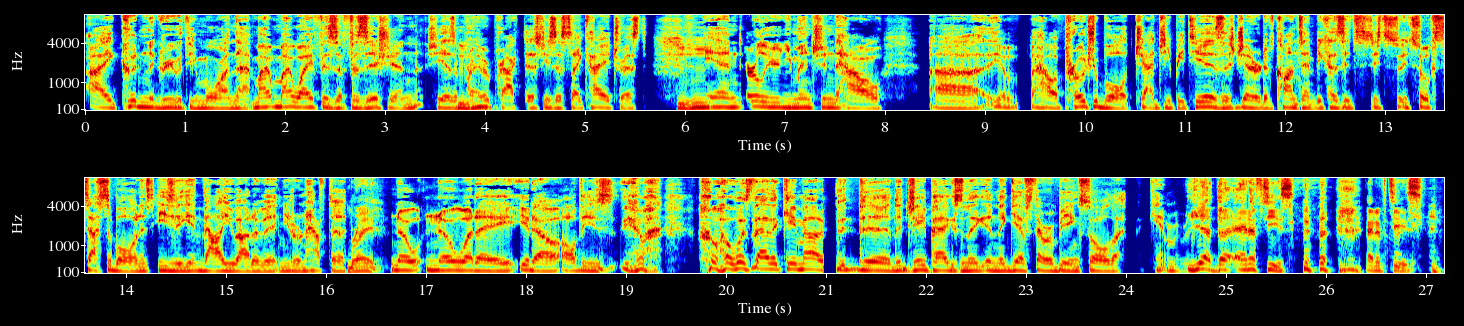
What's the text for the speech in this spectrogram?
I couldn't agree with you more on that. My my wife is a physician. She has a mm-hmm. private practice. She's a psychiatrist. Mm-hmm. And earlier you mentioned how uh, you know how approachable Chat GPT is as generative content because it's it's it's so accessible and it's easy to get value out of it, and you don't have to right. know know what a you know all these you know what was that that came out the the, the JPEGs and the and the gifs that were being sold can't remember. Yeah, the NFTs, NFTs.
